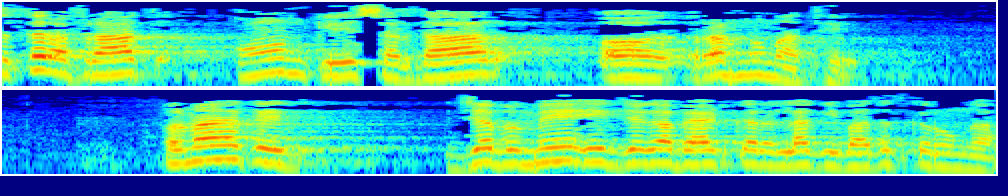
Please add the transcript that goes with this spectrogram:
ستر افراد قوم کے سردار اور رہنما تھے۔ فرمایا کہ جب میں ایک جگہ بیٹھ کر اللہ کی عبادت کروں گا،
